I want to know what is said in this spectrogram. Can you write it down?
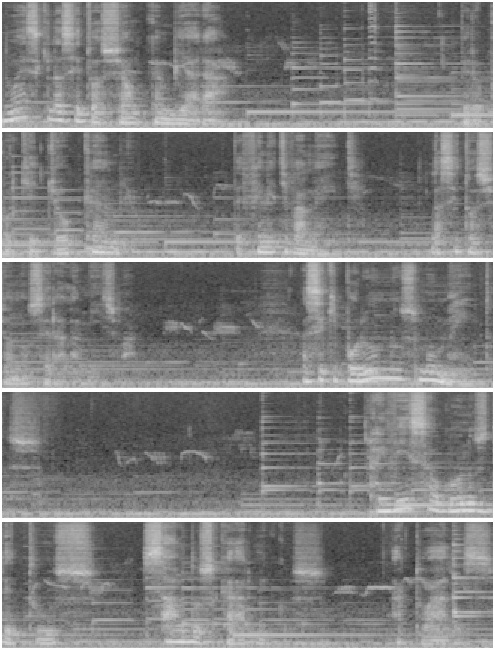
não é que a situação cambiará, pero porque eu cambio, definitivamente, a situação não será a mesma. Assim que por uns momentos, revisa alguns de tus saldos kármicos atuais.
